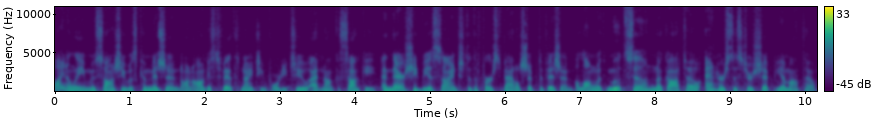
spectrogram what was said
Finally, Musashi was commissioned on August 5, 1942, at Nagasaki, and there she'd be assigned to the 1st Battleship Division, along with Mutsu, Nagato, and her sister ship Yamato.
